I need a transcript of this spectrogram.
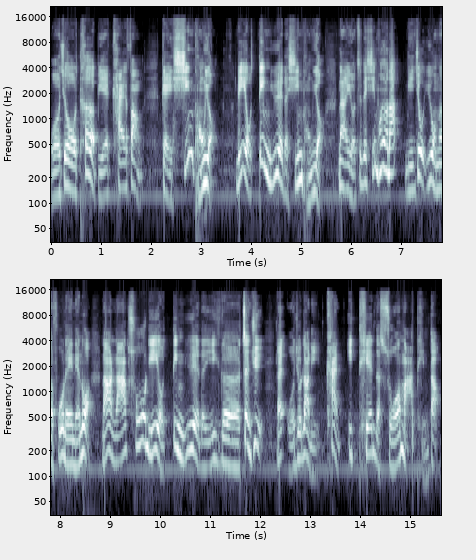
我就特别开放给新朋友，你有订阅的新朋友，那有这些新朋友呢，你就与我们的服务人员联络，然后拿出你有订阅的一个证据，哎，我就让你看一天的索马频道。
